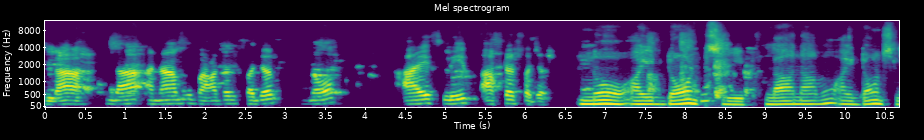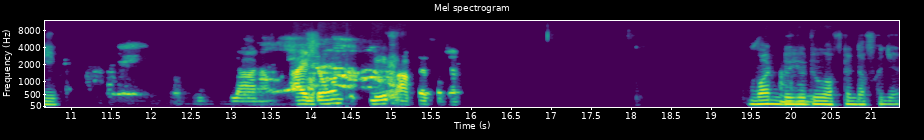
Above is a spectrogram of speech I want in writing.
La, la anamu badal al-fajr. No, I sleep after fajr. No, I don't sleep. La namu I don't sleep. La anamu. I don't sleep after fajr. What do you Um, do after the fajr?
